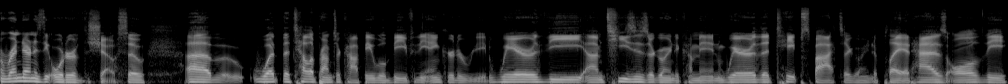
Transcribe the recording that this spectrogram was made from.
A rundown is the order of the show. So, uh, what the teleprompter copy will be for the anchor to read, where the um, teases are going to come in, where the tape spots are going to play. It has all of the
